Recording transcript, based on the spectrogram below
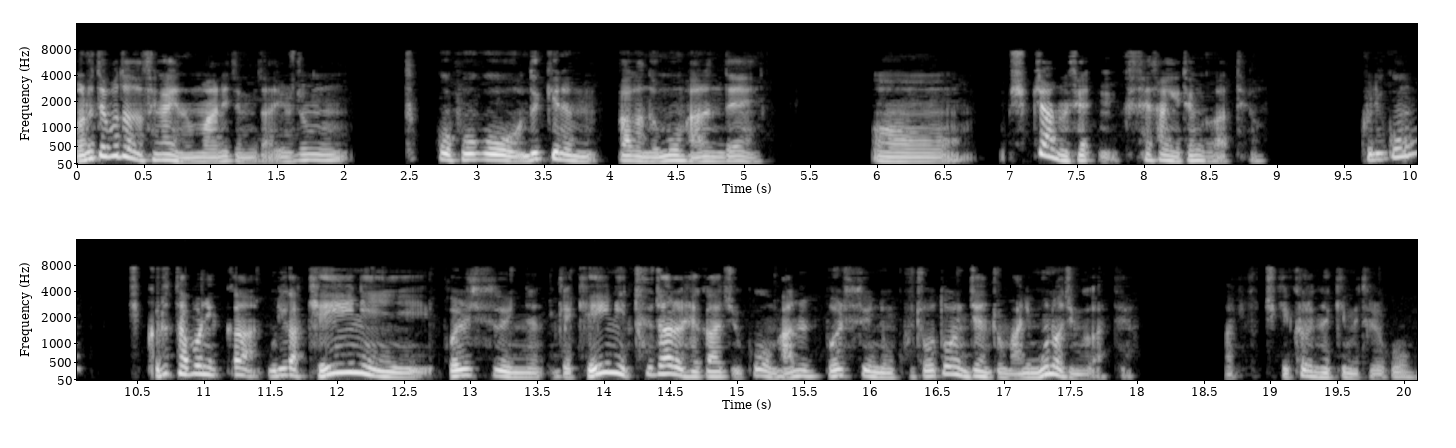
어느 때보다도 생각이 너무 많이 듭니다. 요즘 듣고 보고 느끼는 바가 너무 많은데, 어, 쉽지 않은 세, 세상이 된 것 같아요. 그리고 그렇다 보니까 우리가 개인이 벌 수 있는, 개인이 투자를 해가지고 많이 벌수 있는 구조도 이제는 좀 많이 무너진 것 같아요. 솔직히 그런 느낌이 들고.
